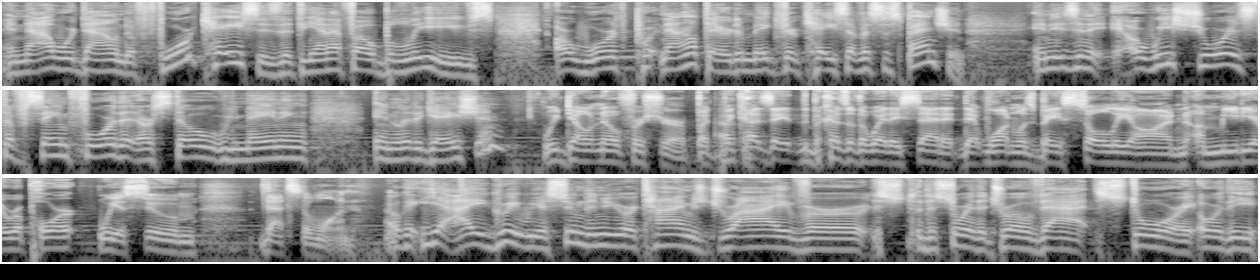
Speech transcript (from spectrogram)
And now we're down to four cases that the NFL believes are worth putting out there to make their case of a suspension. And isn't it? Are we sure it's the same four that are still remaining in litigation? We don't know for sure, but okay. because they because of the way they said it, that one was based solely on a media report, we assume that's the one. Okay, yeah, I agree. We assume the New York Times driver, the story that drove that story, or the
